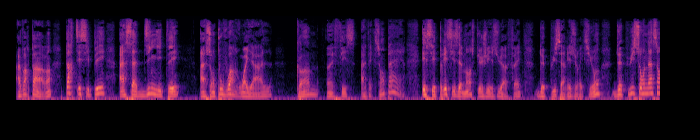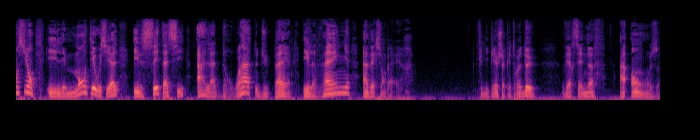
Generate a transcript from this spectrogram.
avoir part, hein, participer à sa dignité, à son pouvoir royal, comme un fils avec son Père. Et c'est précisément ce que Jésus a fait depuis sa résurrection, depuis son ascension. Il est monté au ciel, il s'est assis à la droite du Père, il règne avec son Père. Philippiens chapitre 2, versets 9 à 11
